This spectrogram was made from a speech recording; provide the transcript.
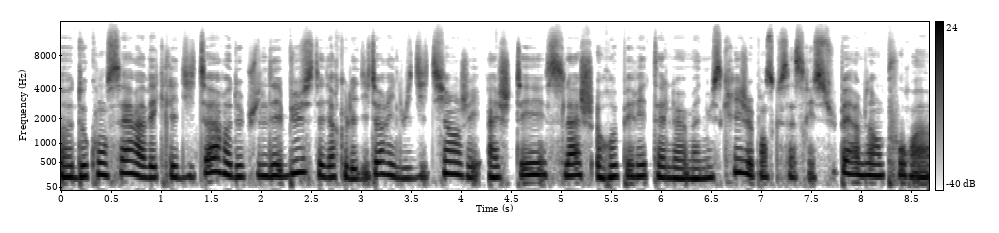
de concert avec l'éditeur depuis le début. C'est-à-dire que l'éditeur, il lui dit Tiens, j'ai acheté, slash, repéré tel manuscrit, je pense que ça serait super bien pour, euh,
